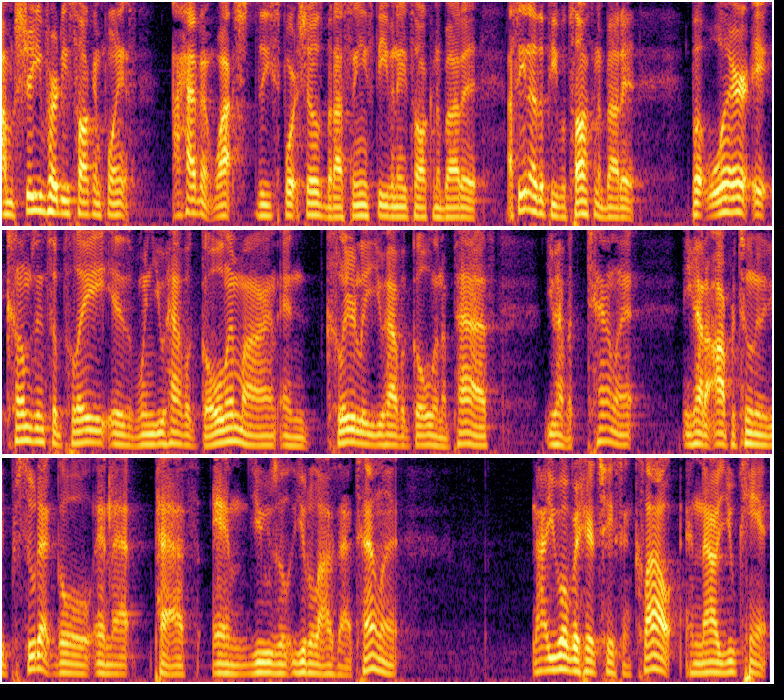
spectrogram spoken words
I'm sure you've heard these talking points. I haven't watched these sports shows, but I've seen Stephen A. talking about it. I've seen other people talking about it. But where it comes into play is when you have a goal in mind, and clearly you have a goal and a path you have a talent, you had an opportunity to pursue that goal and that path and use utilize that talent. Now you over here chasing clout, and now you can't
